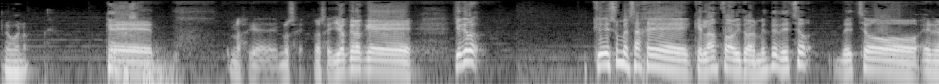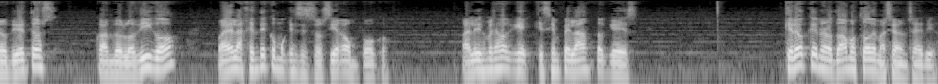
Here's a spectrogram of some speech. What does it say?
Pero bueno. Eh, no sé, no sé, no sé. Yo creo que. Yo creo que es un mensaje que lanzo habitualmente. De hecho, de hecho, en los directos, cuando lo digo, ¿vale? La gente como que se sosiega un poco. ¿Vale? Es un mensaje que, que siempre lanzo que es. Creo que nos lo tomamos todo demasiado en serio.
